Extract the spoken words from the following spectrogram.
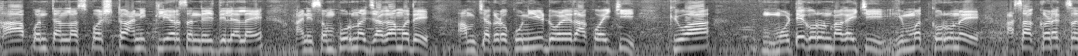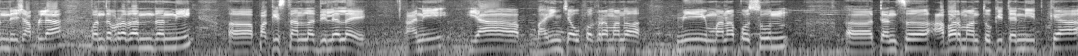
हा आपण त्यांना स्पष्ट आणि क्लिअर संदेश दिलेला आहे. आणि संपूर्ण जगामध्ये आमच्याकडं कुणीही डोळे दाखवायची किंवा मोठे करून बघायची हिंमत करू नये असा कडक संदेश आपल्या पंतप्रधानांनी पाकिस्तानला दिलेला आहे. आणि या भाईंच्या उपक्रमाला मी मनापासून त्यांचं आभार मानतो की त्यांनी इतक्या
